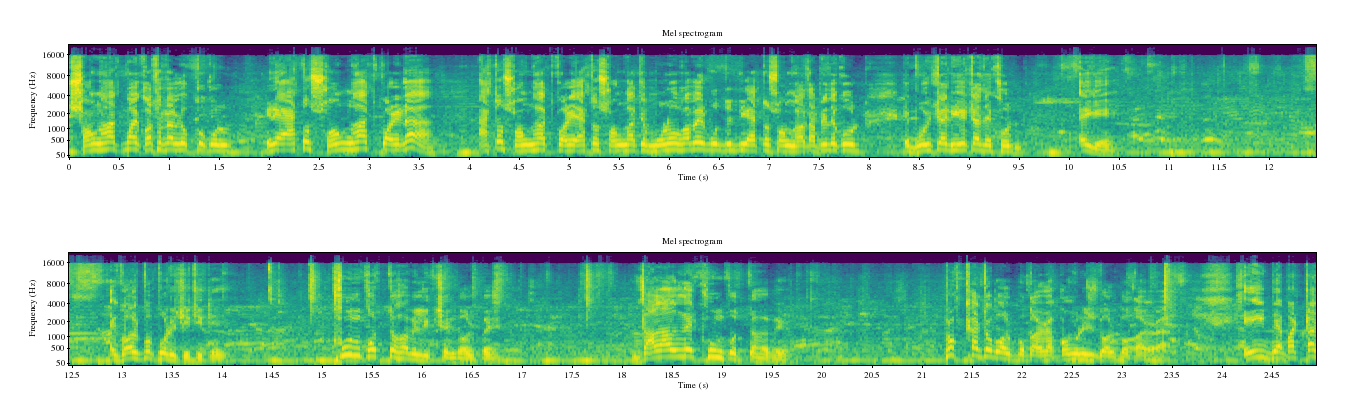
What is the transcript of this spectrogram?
সংঘাতময় কথাটা লক্ষ্য করুন। এরা এত সংঘাত করে না? এত সংঘাত করে, এত সংঘাতে মনোভাবের মধ্যে দিয়ে এত সংঘাত। আপনি দেখুন, এই বইটার ইয়েটা দেখুন। এই যে, এই গল্প পরিচিতিতে। খুন করতে হবে লিখছেন গল্পে। দালালদের খুন করতে হবে। প্রখ্যাত গল্পকাররা, কমিউনিস্ট গল্পকাররা। এই ব্যাপারটা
